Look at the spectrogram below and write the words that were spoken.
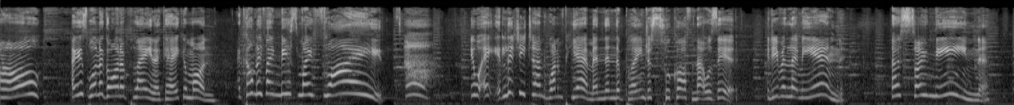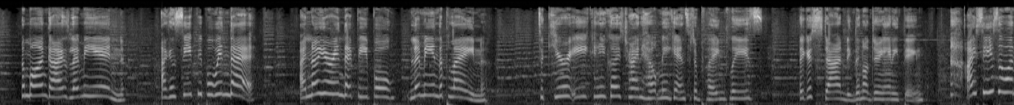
Oh, I just want to go on a plane, okay? Come on. I can't believe I missed my flight. it, it literally turned 1 p.m. and then the plane just took off and that was it. It even let me in. That's so mean. Come on, guys. Let me in. I can see people in there. I know you're in there, people. Let me in the plane. Security, can you guys try and help me get into the plane, please? They're just standing. They're not doing anything. I see someone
